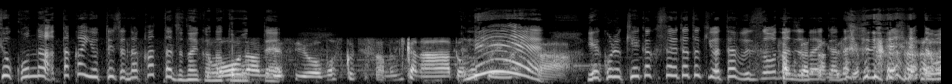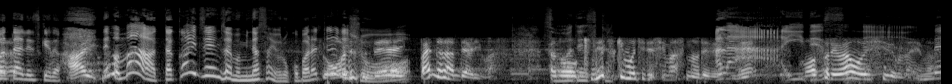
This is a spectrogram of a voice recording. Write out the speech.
今日こんな暖かい予定じゃなかったんじゃないかなとそうなん思って。ですよ。もう少し寒いかなと思っておりました、いや、これ計画された時は多分そうなんじゃないかな。と思ったんですけど。はい。でもまあ、暖かいぜんざいも皆さん喜ばれてそう。でるですしょね。いっぱい並んであります。あのそうですか。気熱気持ちでしますのでですね。あらいいですね。もうそれは美味しいでございます、ね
